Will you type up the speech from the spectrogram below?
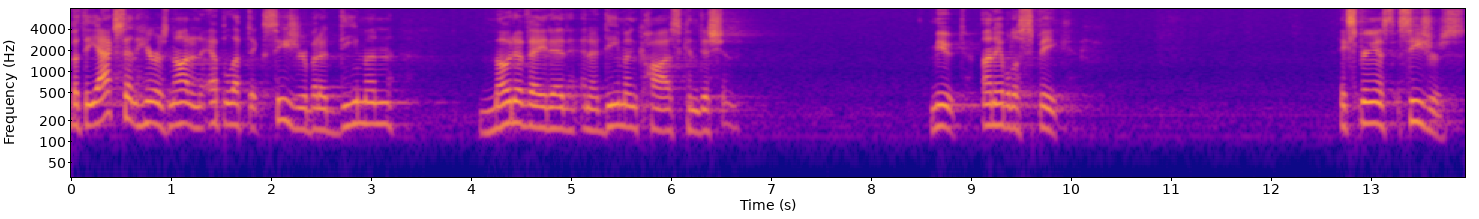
but the accent here is not an epileptic seizure, but a demon motivated in a demon caused condition. Mute, unable to speak. Experienced seizures,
